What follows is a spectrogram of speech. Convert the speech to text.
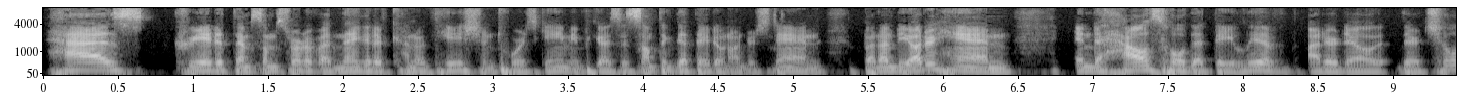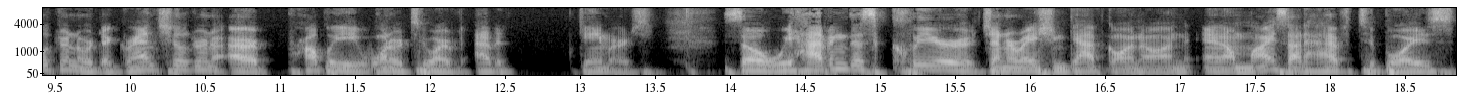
has created them some sort of a negative connotation towards gaming because it's something that they don't understand. But on the other hand in the household that they live either their, their children or their grandchildren are probably one or two are avid gamers so we're having this clear generation gap going on. And on my side, I have two boys,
